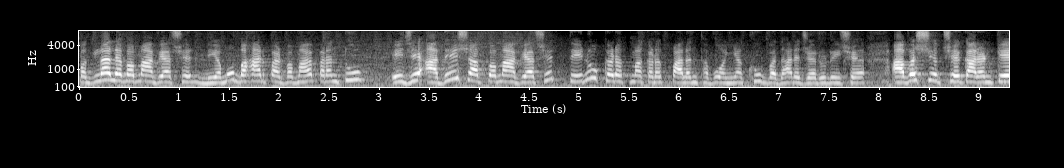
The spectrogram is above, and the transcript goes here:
પગલાં લેવામાં આવ્યા છે. નિયમો બહાર પાડવામાં આવ્યા, પરંતુ એ જે આદેશ આપવામાં આવ્યા છે, તેનું કડકમાં કડક પાલન થવું અહીંયા ખૂબ વધારે જરૂરી છે. આવશ્યક છે, કારણ કે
